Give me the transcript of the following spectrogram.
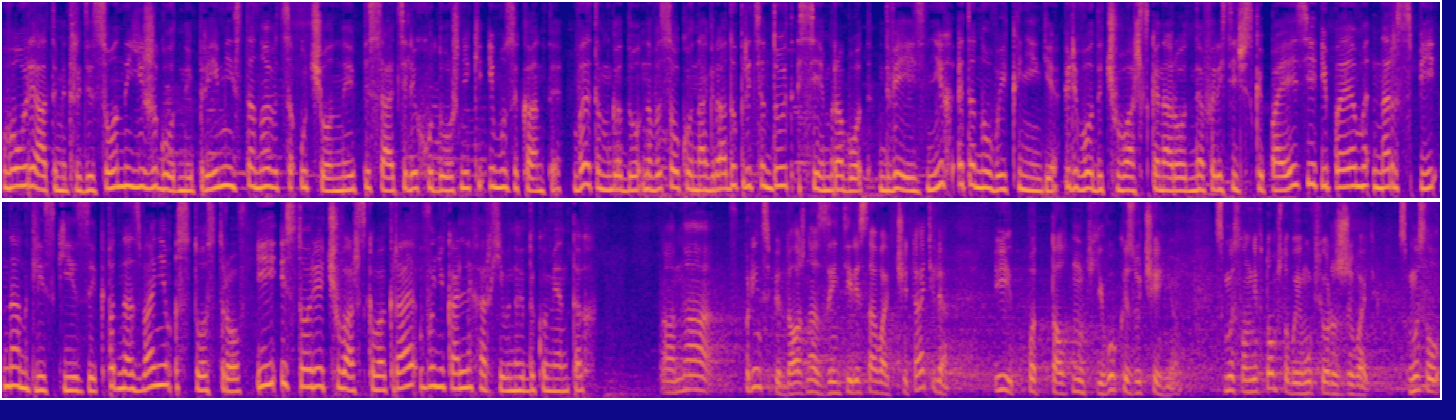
Лауреатами традиционной ежегодной премии становятся ученые, писатели, художники и музыканты. В этом году на высокую награду претендуют семь работ. Две из них – это новые книги, переводы чувашской народной афористической поэзии и поэмы «Нарспи» на английский язык под названием «Сто стров» и «История Чувашского края» в уникальных архивных документах. Она, в принципе, должна заинтересовать читателя и подтолкнуть его к изучению. Смысл не в том, чтобы ему все разжевать. Смысл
